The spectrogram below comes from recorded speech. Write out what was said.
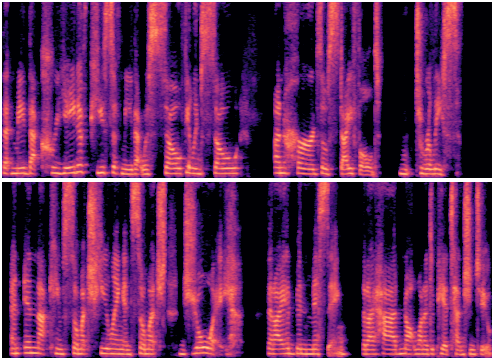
that made that creative piece of me that was so feeling so unheard, so stifled mm, to release. And in that came so much healing and so much joy that I had been missing, that I had not wanted to pay attention to.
